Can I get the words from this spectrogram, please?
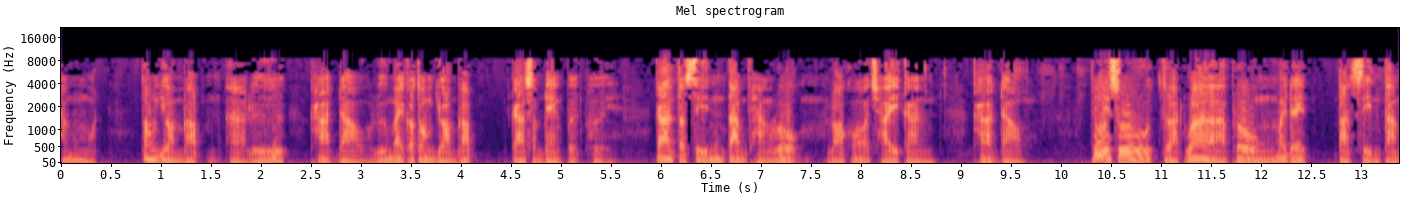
ทั้งหมด ต้องยอมรับหรือคาดเดาหรือไม่ก็ต้องยอมรับการสำแดงเปิดเผย การตัดสินตามทางโลก เราก็ใช้การคาดเดา พระเยซูตรัสว่าพระองค์ไม่ได้ตัดสินตาม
